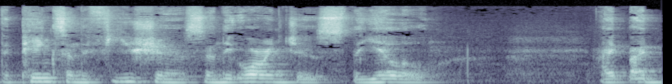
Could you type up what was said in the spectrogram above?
the pinks and the fuchsias and the oranges, the yellow. I, I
